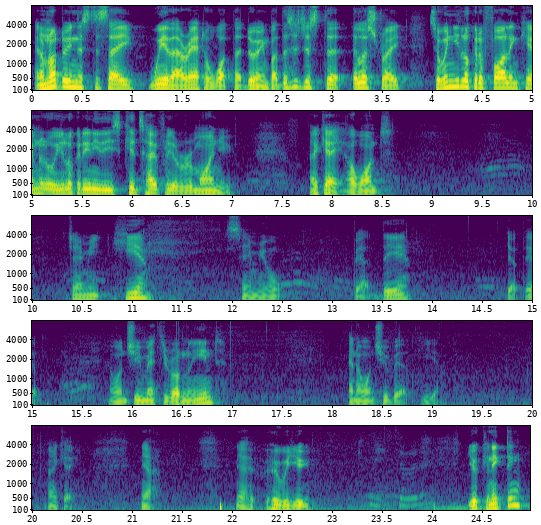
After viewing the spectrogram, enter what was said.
And I'm not doing this to say where they're at or what they're doing, but this is just to illustrate. So when you look at a filing cabinet or you look at any of these kids, hopefully it'll remind you. Okay, I want Jamie here, Samuel about there. Yep, yep. I want you, Matthew, right on the end. And I want you about here. Okay. Now, now who are you? Connectivity. You're connecting?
